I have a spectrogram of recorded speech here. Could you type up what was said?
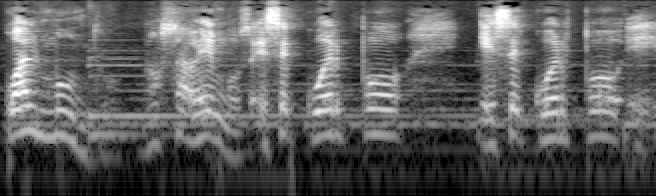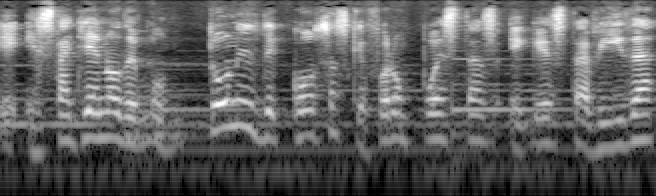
¿Cuál mundo? No sabemos. Ese cuerpo, ese cuerpo eh, eh, está lleno de montones de cosas que fueron puestas en esta vida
